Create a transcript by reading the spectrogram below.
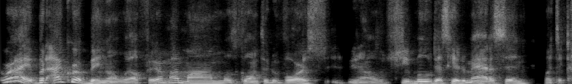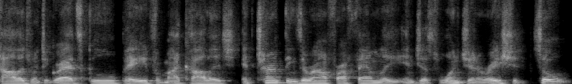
Right. But I grew up being on welfare. My mom was going through divorce. You know, she moved us here to Madison, went to college, went to grad school, paid for my college, and turned things around for our family in just one generation. So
